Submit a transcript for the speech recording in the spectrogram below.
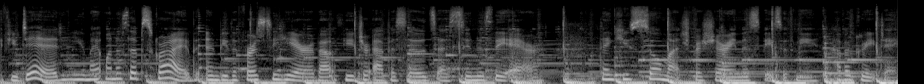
If you did, you might want to subscribe and be the first to hear about future episodes as soon as they air. Thank you so much for sharing this space with me. Have a great day.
